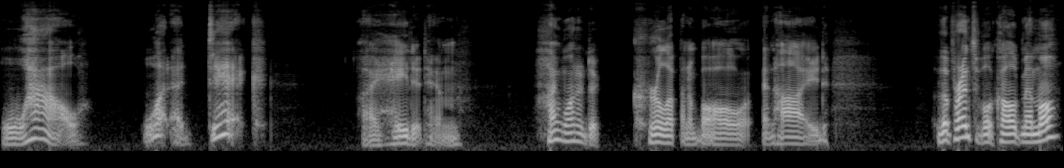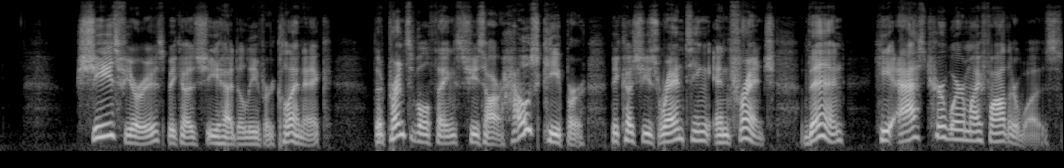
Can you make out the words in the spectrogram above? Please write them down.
Wow, what a dick. I hated him. I wanted to curl up in a ball and hide. The principal called Maman. She's furious because she had to leave her clinic. The principal thinks she's our housekeeper because she's ranting in French. Then he asked her where my father was.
